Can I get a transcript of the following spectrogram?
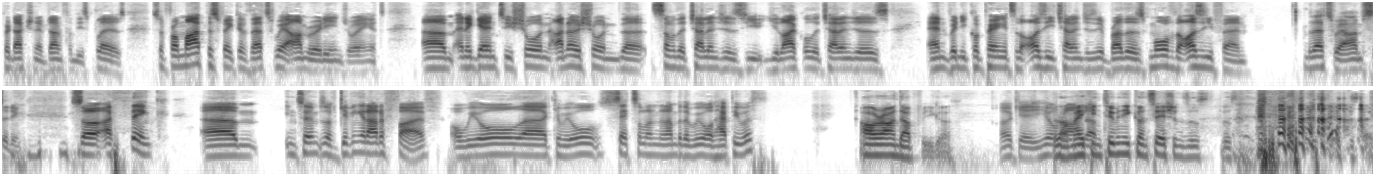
production have done for these players. So from my perspective, that's where I'm really enjoying it. Um, and again, to Sean, I know Sean, the some of the challenges you you like all the challenges, and when you're comparing it to the Aussie challenges, your brother's more of the Aussie fan, but that's where I'm sitting. so I think. Um, in terms of giving it out of five, are we all uh, can we all settle on a number that we're all happy with? I'll round up for you guys. Okay, he'll But I'm making up. too many concessions this this episode.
